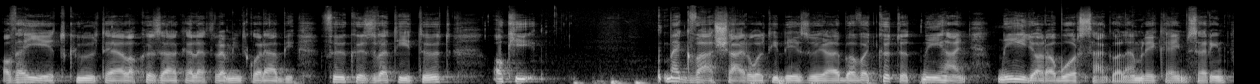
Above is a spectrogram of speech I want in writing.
a vejét küldte el a közel-keletre, mint korábbi főközvetítőt, aki megvásárolt idézőjelbe, vagy kötött néhány, négy arab országgal emlékeim szerint.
